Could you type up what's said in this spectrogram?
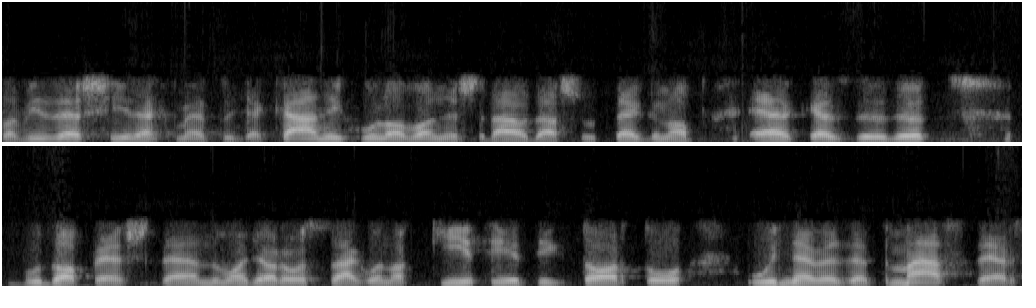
a vizes hírek, mert ugye kánikula van, és ráadásul tegnap elkezdődött Budapesten, Magyarországon a két hétig tartó úgynevezett Masters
